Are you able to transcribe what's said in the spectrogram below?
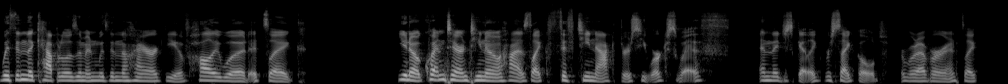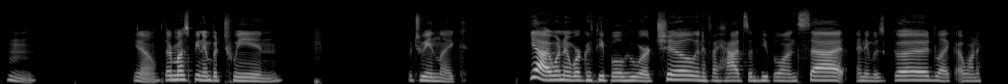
within the capitalism and within the hierarchy of Hollywood, it's like you know, Quentin Tarantino has like 15 actors he works with and they just get like recycled or whatever and it's like, hmm. You know, there must be an in between between like yeah, I want to work with people who are chill. And if I had some people on set and it was good, like I want to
